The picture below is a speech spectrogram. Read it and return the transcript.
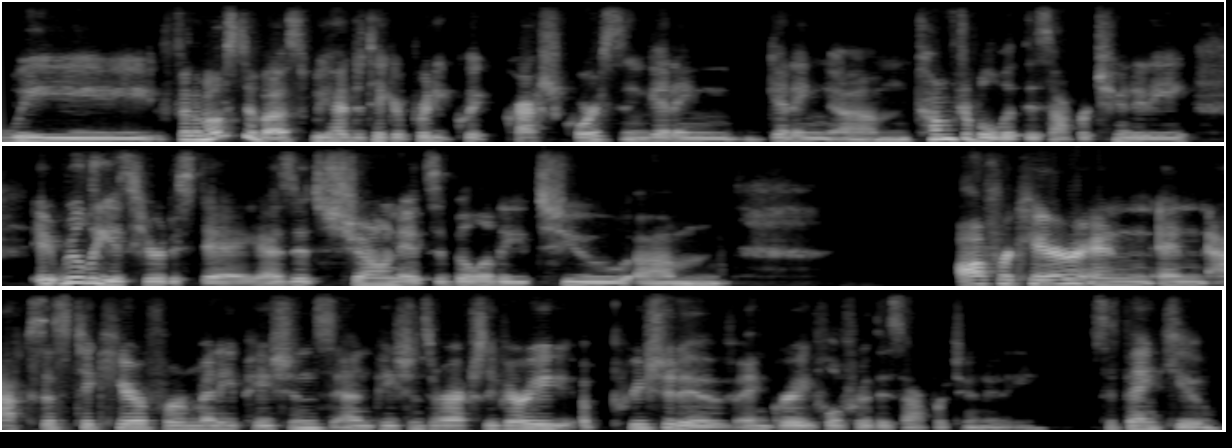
we for the most of us we had to take a pretty quick crash course in getting getting um, comfortable with this opportunity. It really is here to stay as it's shown its ability to um, offer care and and access to care for many patients and patients are actually very appreciative and grateful for this opportunity. So thank you.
